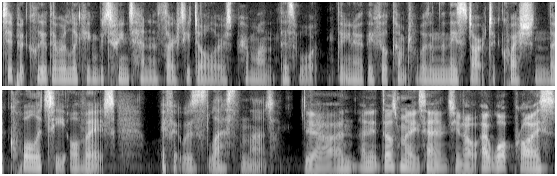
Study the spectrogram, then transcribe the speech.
typically they were looking between 10 and $30 per month is what, you know, they feel comfortable with. And then they start to question the quality of it if it was less than that. Yeah, and, and it does make sense. You know, at what price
